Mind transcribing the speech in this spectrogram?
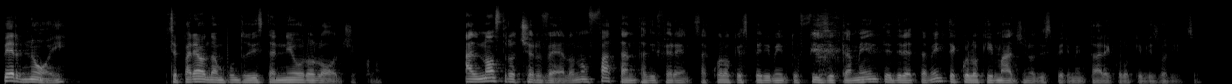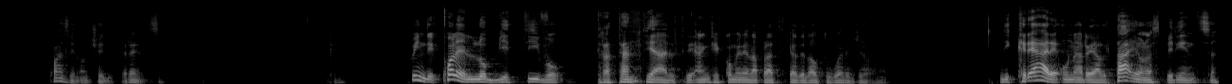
Per noi, se parliamo da un punto di vista neurologico, al nostro cervello non fa tanta differenza quello che sperimento fisicamente direttamente e quello che immagino di sperimentare, quello che visualizzo. Quasi non c'è differenza. Okay. Quindi qual è l'obiettivo tra tanti altri, anche come nella pratica dell'autoguarigione, di creare una realtà e un'esperienza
